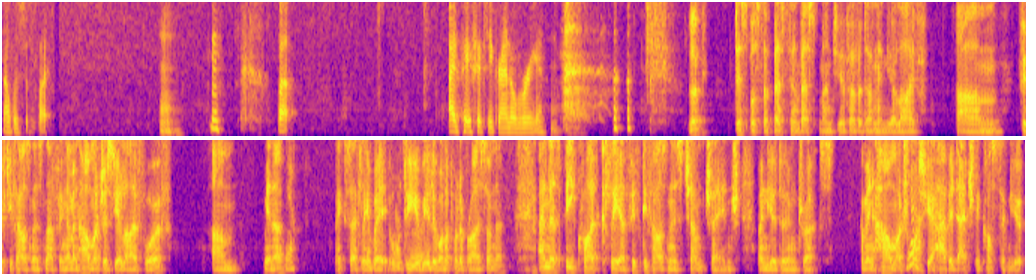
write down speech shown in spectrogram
I was just like, Mm. hmm. but I'd pay 50 grand over again. Look, this was the best investment you've ever done in your life. Um, 50,000 is nothing. I mean, how much is your life worth? Um, you know? Yeah. Exactly. Yeah, Wait, do you really want to put a price on it? And let's be quite clear 50,000 is jump change when you're doing drugs. I mean, how much was your habit actually costing you?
